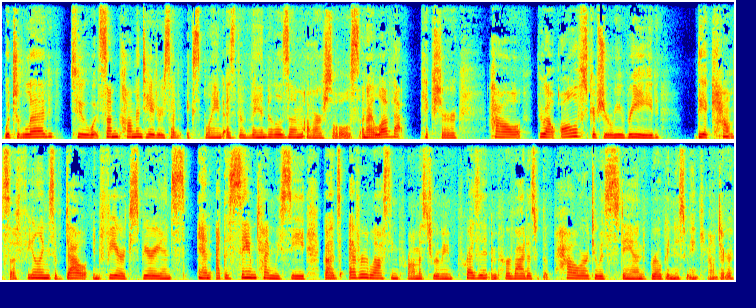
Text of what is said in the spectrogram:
which led to what some commentators have explained as the vandalism of our souls. And I love that picture, how throughout all of scripture we read the accounts of feelings of doubt and fear experience. And at the same time, we see God's everlasting promise to remain present and provide us with the power to withstand brokenness we encounter.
